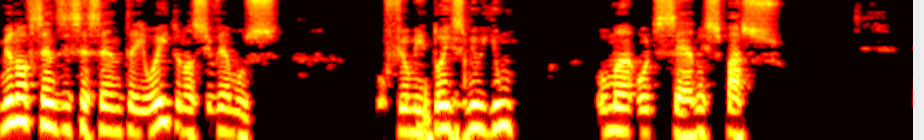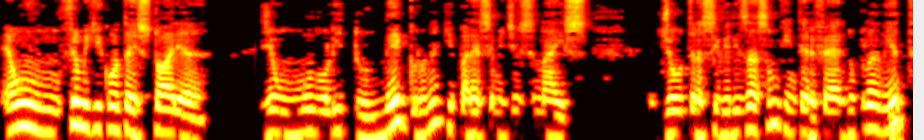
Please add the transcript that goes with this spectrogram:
1968, nós tivemos o filme 2001, Uma Odisseia no Espaço. É um filme que conta a história de um monolito negro né, que parece emitir sinais de outra civilização que interfere no planeta.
